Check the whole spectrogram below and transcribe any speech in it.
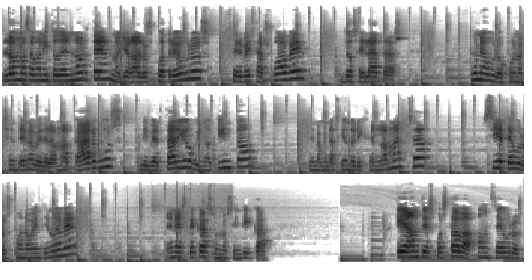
Lomos de Bonito del Norte no llega a los 4 euros. Cerveza suave, 12 latas, 1,89 euro de la marca Argus. Libertario, vino tinto, denominación de origen La Mancha, 7,99 euros. En este caso nos indica que antes costaba 11,10 euros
